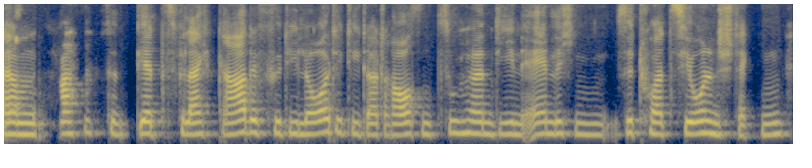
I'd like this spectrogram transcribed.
Ähm, was ist jetzt vielleicht gerade für die Leute, die da draußen zuhören, die in ähnlichen Situationen stecken,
